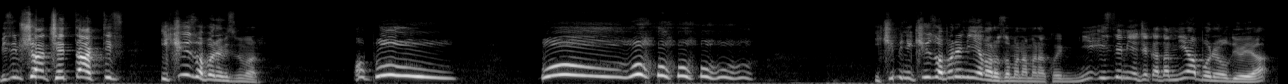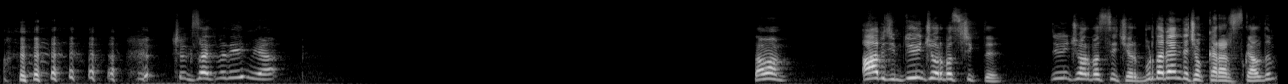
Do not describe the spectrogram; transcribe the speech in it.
Bizim şu an chatte aktif 200 abonemiz mi var? Abo. Oo. 2200 abone niye var o zaman amına koyayım? Niye izlemeyecek adam niye abone oluyor ya? Çok saçma değil mi ya? Tamam. Abicim düğün çorbası çıktı. Düğün çorbası seçiyorum. Burada ben de çok kararsız kaldım.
